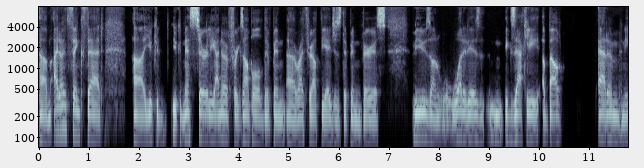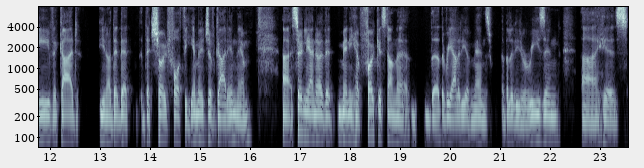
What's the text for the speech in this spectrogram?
um, I don't think that uh, you could you could necessarily. I know, for example, there've been uh, right throughout the ages there've been various views on what it is exactly about Adam and Eve that God, you know, that that that showed forth the image of God in them. Uh, certainly, I know that many have focused on the the, the reality of man's ability to reason, uh, his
